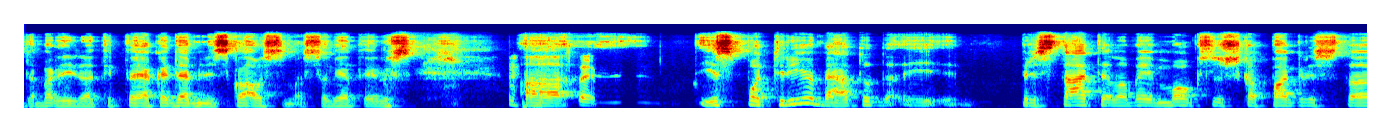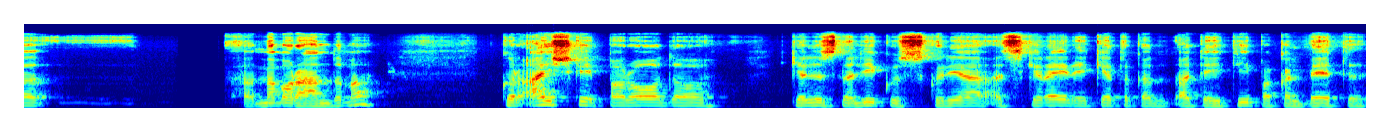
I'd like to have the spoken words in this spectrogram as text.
dabar yra tik tai akademinis klausimas, sovietai ir rusai. Jis po trijų metų pristatė labai mokslišką pagristą memorandumą, kur aiškiai parodo kelis dalykus, kurie atskirai reikėtų, ateityje pakalbėti,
